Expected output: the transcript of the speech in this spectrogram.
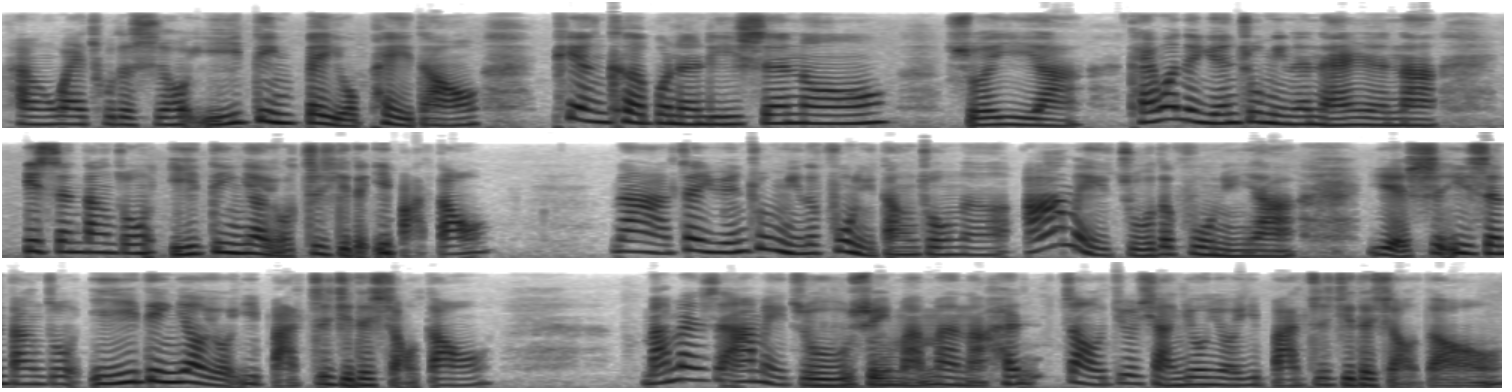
他们外出的时候一定备有佩刀，片刻不能离身哦。所以啊，台湾的原住民的男人呐、一生当中一定要有自己的一把刀。那在原住民的妇女当中呢，阿美族的妇女呀、也是一生当中一定要有一把自己的小刀。马漫是阿美族，所以马漫呢很早就想拥有一把自己的小刀。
